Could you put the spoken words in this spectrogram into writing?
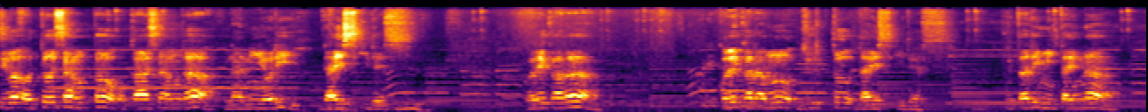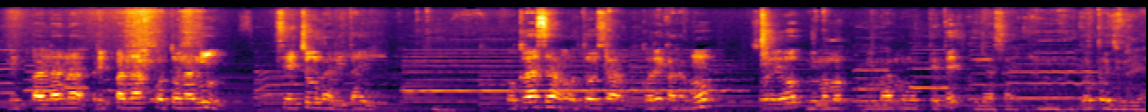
私はお父さんとお母さんが何より大好きです、これからこれからもずっと大好きです。二人みたいな立派な立派な大人に成長なりたい。お母さんお父さんこれからもそれを見守見守っててください。後藤ジュリア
